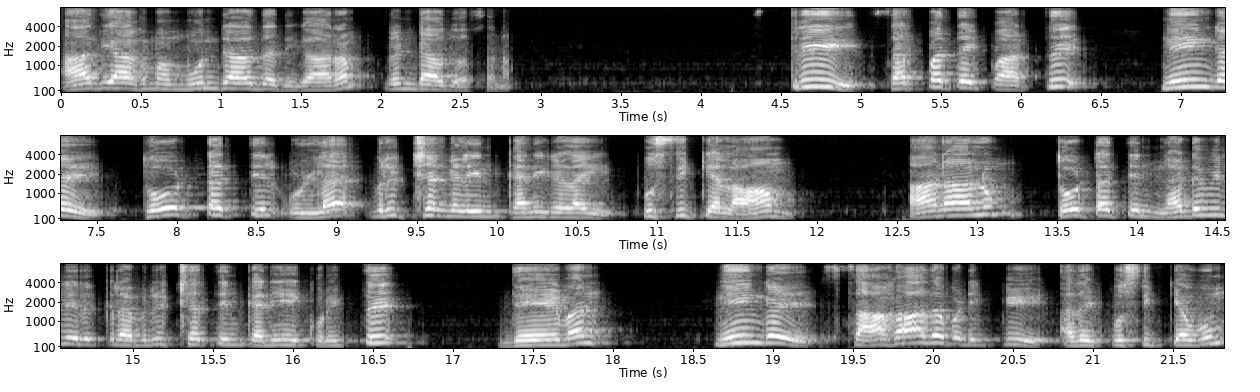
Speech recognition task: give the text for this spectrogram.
ஆதியாகமம் மூன்றாவது அதிகாரம் இரண்டாவது வசனம். ஸ்திரீ சர்ப்பத்தை பார்த்து நீங்கள் தோட்டத்தில் உள்ள விருட்சங்களின் கனிகளை புசிக்கலாம். ஆனாலும் தோட்டத்தின் நடுவில் இருக்கிற விருட்சத்தின் கனியை குறித்து தேவன் நீங்கள் சாகாதபடிக்கு அதை புசிக்கவும்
